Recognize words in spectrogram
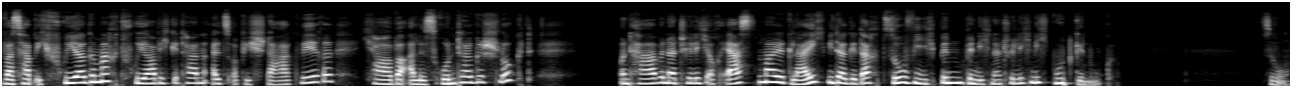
was habe ich früher gemacht? Früher habe ich getan, als ob ich stark wäre. Ich habe alles runtergeschluckt und habe natürlich auch erstmal gleich wieder gedacht, so wie ich bin, bin ich natürlich nicht gut genug. So.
